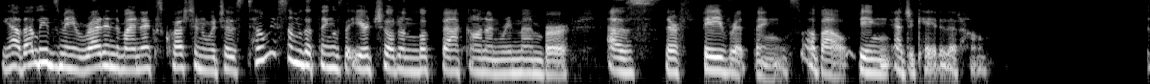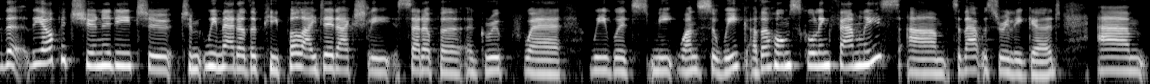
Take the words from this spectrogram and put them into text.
yeah, that leads me right into my next question, which is tell me some of the things that your children look back on and remember as their favorite things about being educated at home. The the opportunity to to we met other people. I did actually set up a, a group where we would meet once a week other homeschooling families. Um, so that was really good. Um,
